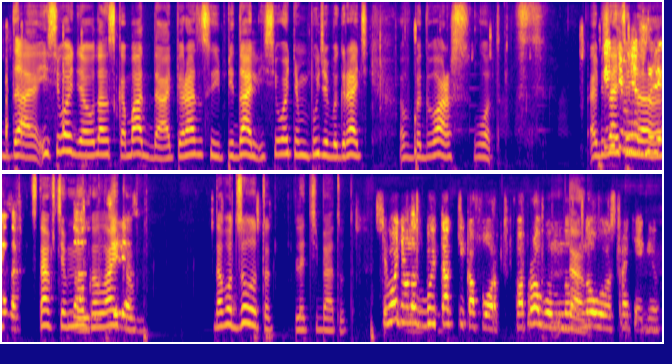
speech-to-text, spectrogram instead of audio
Да, и сегодня у нас команда операции Педаль, и сегодня мы будем играть в Wars, вот. Обязательно ставьте Да, много лайков. железо. Да вот золото для тебя тут, Сегодня у нас будет тактика Форд. Попробуем Да. новую стратегию.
